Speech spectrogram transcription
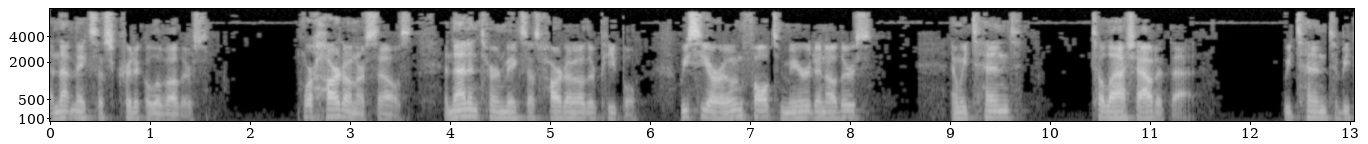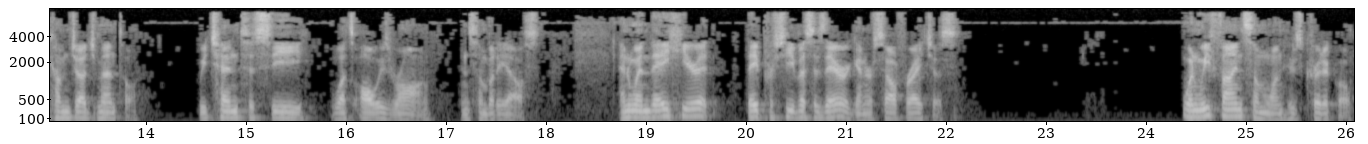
and that makes us critical of others. We're hard on ourselves, and that in turn makes us hard on other people. We see our own faults mirrored in others, and we tend to lash out at that. We tend to become judgmental. We tend to see what's always wrong in somebody else. And when they hear it, they perceive us as arrogant or self righteous. When we find someone who's critical,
